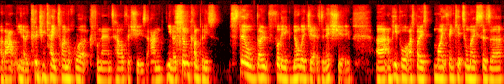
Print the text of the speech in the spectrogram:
about you know could you take time off work for mental health issues and you know some companies still don't fully acknowledge it as an issue uh, and people i suppose might think it's almost as a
